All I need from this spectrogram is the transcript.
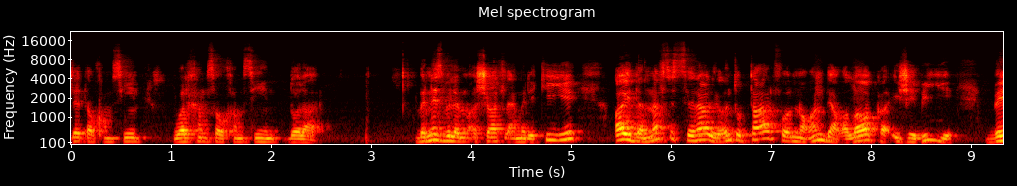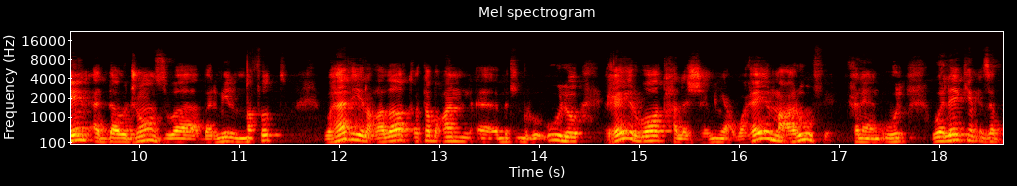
53 وال 55 دولار. بالنسبة للمؤشرات الأمريكية أيضا نفس السيناريو. أنتم بتعرفوا إنه عندي علاقة إيجابية بين الداو جونز وبرميل النفط. وهذه العلاقة طبعا آه، مثل ما بيقولوا غير واضحة للجميع وغير معروفة خلينا نقول. ولكن إذا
